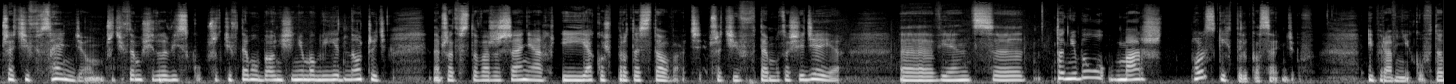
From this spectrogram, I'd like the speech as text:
przeciw sędziom, przeciw temu środowisku, przeciw temu, by oni się nie mogli jednoczyć na przykład w stowarzyszeniach i jakoś protestować przeciw temu, co się dzieje. E, więc e, to nie był marsz polskich tylko sędziów i prawników. To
